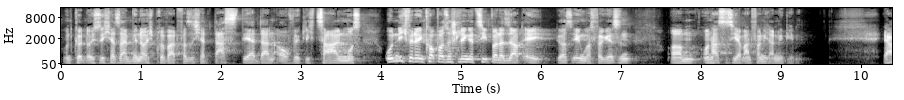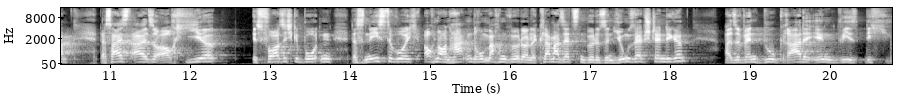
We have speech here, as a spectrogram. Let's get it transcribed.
und könnt euch sicher sein, wenn ihr euch privat versichert, dass der dann auch wirklich zahlen muss und nicht wieder den Kopf aus der Schlinge zieht, weil er sagt, ey, du hast irgendwas vergessen ähm, und hast es hier am Anfang nicht angegeben. Ja, das heißt also auch hier ist Vorsicht geboten. Das nächste, wo ich auch noch einen Haken drum machen würde oder eine Klammer setzen würde, sind Jungselbstständige. Also wenn du gerade irgendwie dich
